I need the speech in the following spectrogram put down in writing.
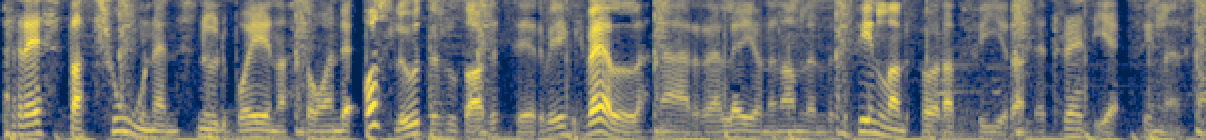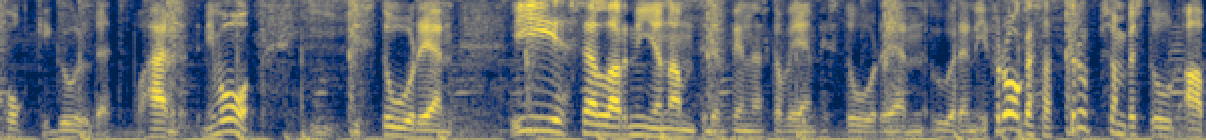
prestationen snudd på enastående och slutresultatet ser vi ikväll när Lejonen anländer till Finland för att fira det tredje finländska hockeyguldet på herrnivå i historien. I sällar nya namn till den finländska VM-historien ur en ifrågasatt trupp som bestod av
